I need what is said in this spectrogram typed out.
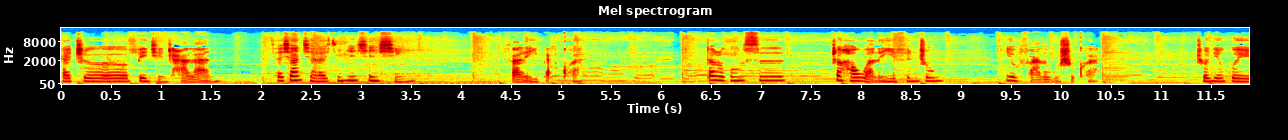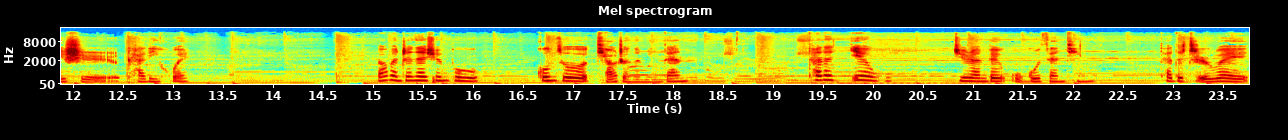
开车并检查栏，才想起来今天限行，罚了一百块。到了公司，正好晚了一分钟，又罚了五十块。冲进会议室开例会。老板正在宣布工作调整的名单，他的业务居然被无辜暂停，他的职位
